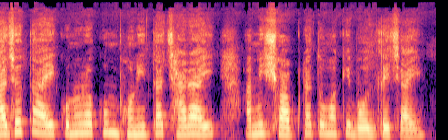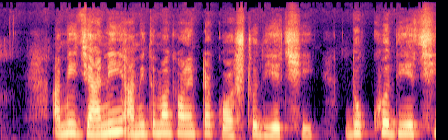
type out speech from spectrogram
আজও তাই কোনো রকম ভনিতা ছাড়াই আমি সবটা তোমাকে বলতে চাই। আমি জানি আমি তোমাকে অনেকটা কষ্ট দিয়েছি, দুঃখ দিয়েছি,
